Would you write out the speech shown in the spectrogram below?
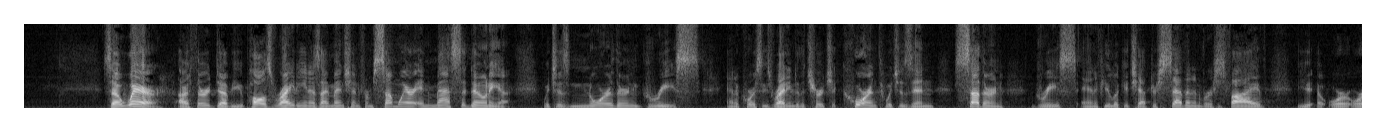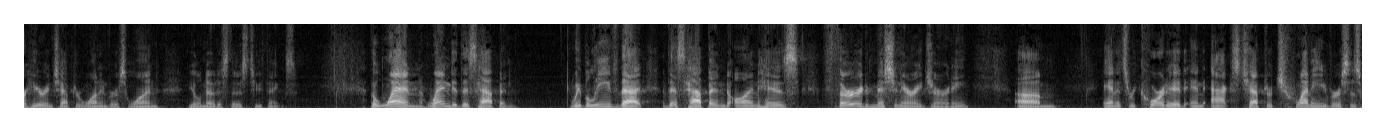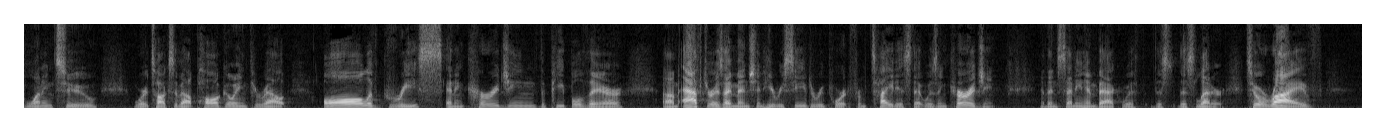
So, where? Our third W. Paul's writing, as I mentioned, from somewhere in Macedonia, which is northern Greece. And of course, he's writing to the church at Corinth, which is in southern Greece. And if you look at chapter 7 and verse 5, you, or, or here in chapter 1 and verse 1, you'll notice those two things. The when. When did this happen? We believe that this happened on his third missionary journey um, and it's recorded in Acts chapter 20, verses 1 and 2, where it talks about Paul going throughout all of Greece and encouraging the people there. Um, after, as I mentioned, he received a report from Titus that was encouraging, and then sending him back with this, this letter to arrive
